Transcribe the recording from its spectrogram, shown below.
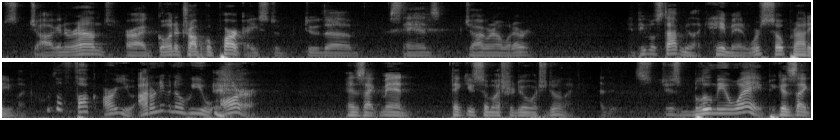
just jogging around, or I going to Tropical Park. I used to do the stands, jog around, whatever. And people stop me like, "Hey, man, we're so proud of you. Like, who the fuck are you? I don't even know who you are." and it's like, man, thank you so much for doing what you're doing. Like, it just blew me away because like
